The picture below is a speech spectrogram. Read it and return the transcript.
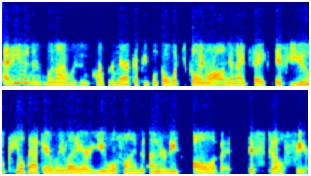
And even when I was in corporate America, people go, What's going wrong? And I'd say, If you peel back every layer, you will find that underneath all of it is still fear.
